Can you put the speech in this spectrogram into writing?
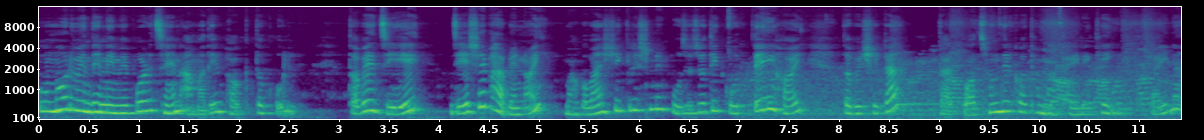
কোমর বেঁধে নেমে পড়েছেন আমাদের ভক্তকুল। তবে যে যে সেভাবে নয়, ভগবান শ্রীকৃষ্ণের পুজো যদি করতেই হয়, তবে সেটা তার পছন্দের কথা মাথায় রেখেই, তাই না?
